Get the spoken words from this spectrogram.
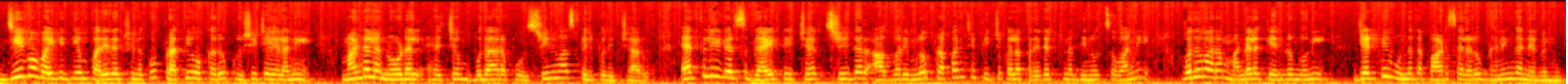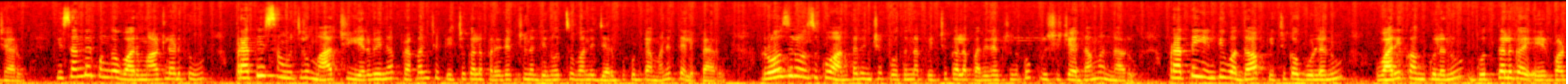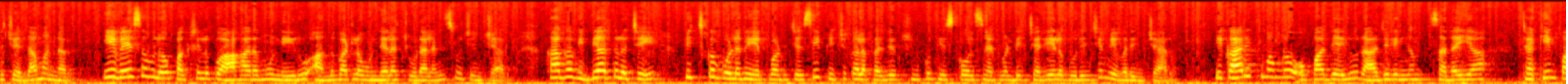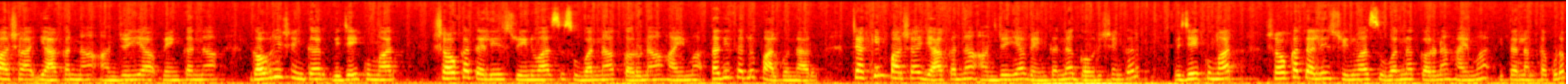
జీవ వైవిధ్యం పరిరక్షణకు ప్రతి ఒక్కరూ కృషి చేయాలని మండల నోడల్ హెచ్ఎం బుదారపు శ్రీనివాస్ పిలుపునిచ్చారు. Earth leaders guide teacher Sridhar ఆధ్వర్యంలో ప్రపంచ పిచ్చుకల పరిరక్షణ దినోత్సవాన్ని బుధవారం మండల కేంద్రంలోని జడ్పీ ఉన్నత పాఠశాలలో ఘనంగా నిర్వహించారు. ఈ సందర్భంగా వారు మాట్లాడుతూ ప్రతి సంవత్సరం మార్చి ఇరవైన ప్రపంచ పిచ్చుకల పరిరక్షణ దినోత్సవాన్ని జరుపుకుంటామని తెలిపారు. రోజు రోజుకు అంతరించిపోతున్న పిచ్చుకల పరిరక్షణకు కృషి చేద్దామన్నారు. ప్రతి ఇంటి వద్ద పిచ్చుక గుళ్ళను వరి కంకులను గుత్తలుగా ఏర్పాటు చేద్దామన్నారు. ఈ వేసవిలో పక్షులకు ఆహారము నీరు అందుబాటులో ఉండేలా చూడాలని సూచించారు. కాగా విద్యార్థులచే పిచ్చుక గుళ్ళను ఏర్పాటు చేసి పిచ్చుకల పరిరక్షణకు తీసుకోవాల్సినటువంటి చర్యల గురించి వివరించారు. ఈ కార్యక్రమంలో ఉపాధ్యాయులు రాజలింగం సదయ్య టకీం పాషా యాకన్న అంజయ్య వెంకన్న గౌరీశంకర్ విజయ్ కుమార్ షౌకత్ అలీ శ్రీనివాస్ సువర్ణ కరుణ హైమ తదితరులు పాల్గొన్నారు. చక్కిన్ పాషా యాకన్న అంజయ్య వెంకన్న గౌరీశంకర్ విజయ్ కుమార్ షౌకత్ అలీ శ్రీనివాస్ సువర్ణ కరుణ హైమ ఇతరులంతా కూడా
